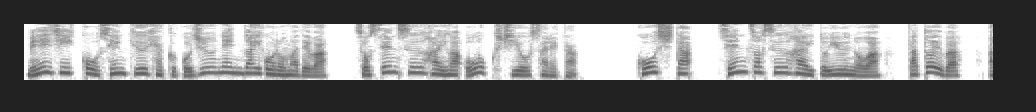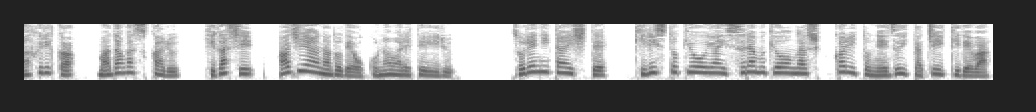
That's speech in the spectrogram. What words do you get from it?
明治以降1950年代頃までは、祖先崇拝が多く使用された。こうした先祖崇拝というのは、例えば、アフリカ、マダガスカル、東アジアなどで行われている。それに対して、キリスト教やイスラム教がしっかりと根付いた地域では、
